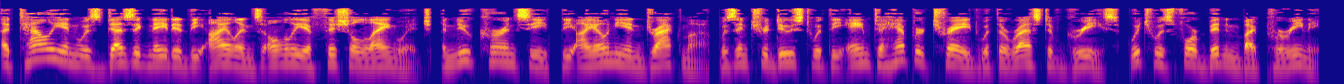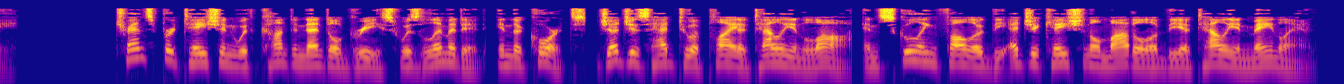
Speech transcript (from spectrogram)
Italian was designated the island's only official language. A new currency, the Ionian drachma, was introduced with the aim to hamper trade with the rest of Greece, which was forbidden by Parini. Transportation with continental Greece was limited, in the courts, judges had to apply Italian law, and schooling followed the educational model of the Italian mainland.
